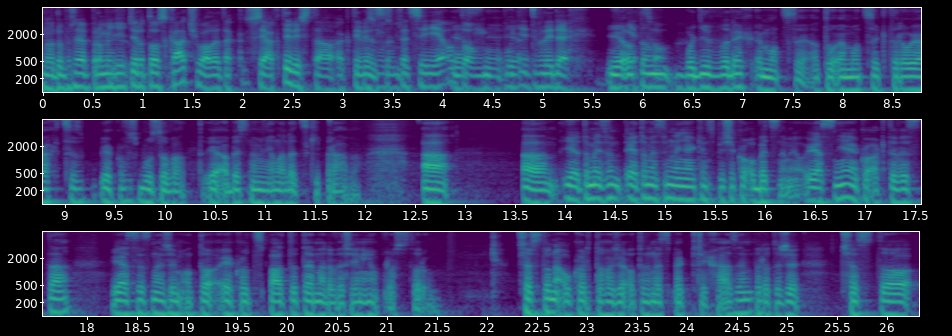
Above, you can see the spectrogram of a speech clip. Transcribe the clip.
No dobře, pro mě tě do toho skáču, ale tak jsi aktivista. Aktivismus jsem, přeci je o jasně, tom budit je, v lidech Je něco. o tom budit v lidech emoce a tu emoci, kterou já chci jako vzbuzovat, je, aby jsme měli lidský práva. A Uh, je, to myslím, je to myslím na nějakým spíš jako obecném. Jo. Jasně, jako aktivista, já se snažím o to, jako spát to téma do veřejného prostoru. Často na úkor toho, že o ten respekt přicházím, protože často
